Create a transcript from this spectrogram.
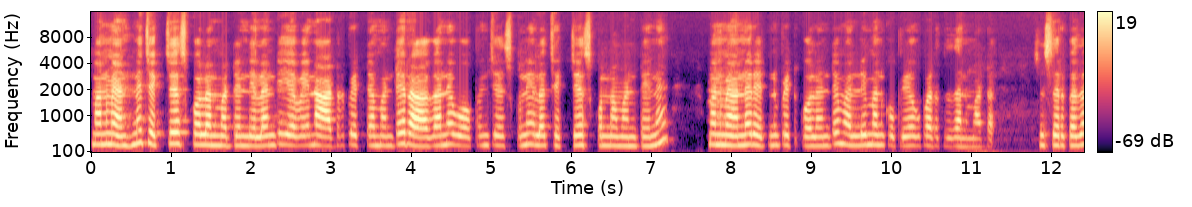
మనం వెంటనే చెక్ చేసుకోవాలన్నమాట అండి. ఇలాంటి ఏవైనా ఆర్డర్ పెట్టామంటే రాగానే ఓపెన్ చేసుకుని ఇలా చెక్ చేసుకున్నామంటేనే మనం ఏమన్నా రిటర్న్ పెట్టుకోవాలంటే మళ్ళీ మనకు ఉపయోగపడుతుంది అనమాట చూసారు కదా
